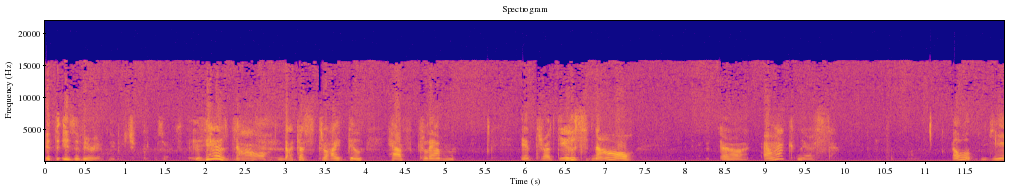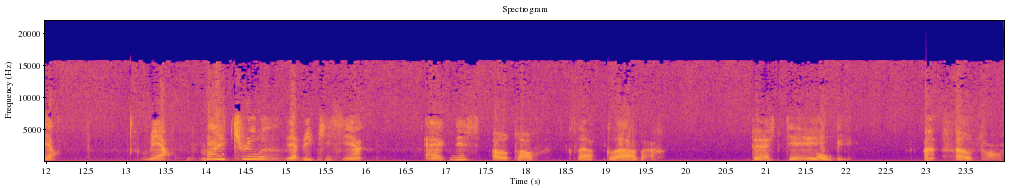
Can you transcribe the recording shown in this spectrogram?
It is a very ugly beach. Well, now, oh, let us try to have Clem introduce now uh, Agnes. Oh, yeah. Well, My Trilla. let me present Agnes Opal Glo- Glover. Birthday, Opie. Opal.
